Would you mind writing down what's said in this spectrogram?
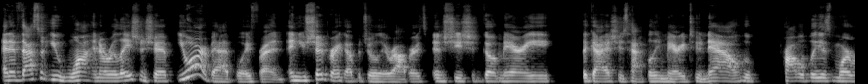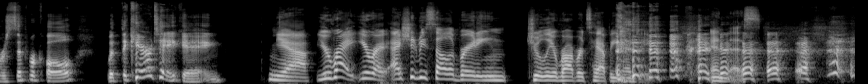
And if that's what you want in a relationship, you are a bad boyfriend. And you should break up with Julia Roberts and she should go marry the guy she's happily married to now, who probably is more reciprocal with the caretaking. Yeah, you're right. You're right. I should be celebrating Julia Roberts' happy ending. in this.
